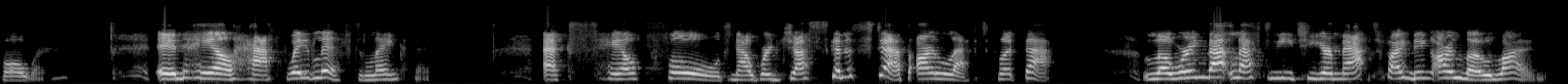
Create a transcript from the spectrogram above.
forward. Inhale, halfway lift, lengthen. Exhale, fold. Now we're just going to step our left foot back. Lowering that left knee to your mat, finding our low lunge.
